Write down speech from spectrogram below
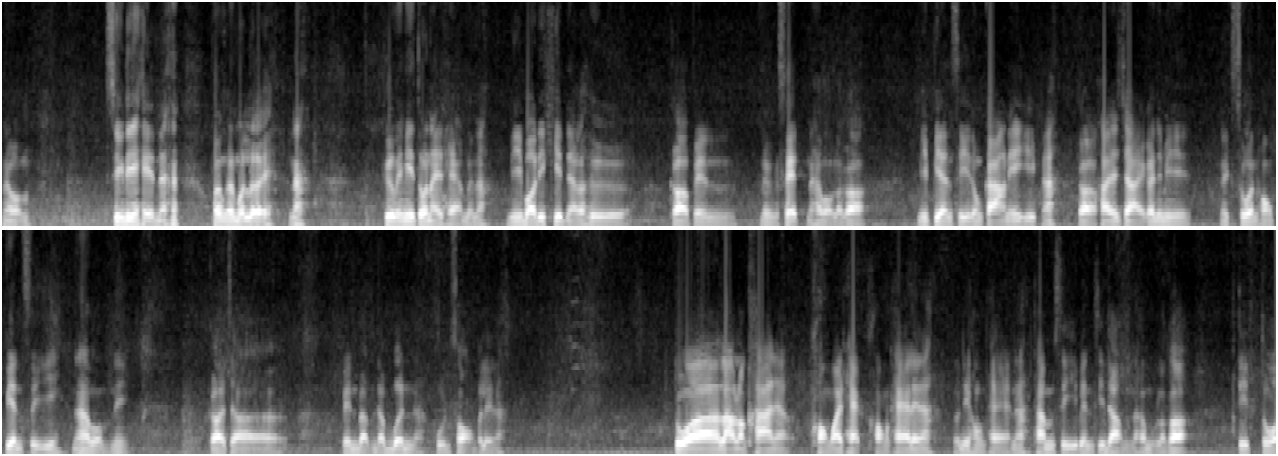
นะครับผมสิ่งที่เห็นนะเพิ่มเงินหมดเลยนะ คือไม่มีตัวไหนแถมเลยนะ มีบอดี้คิดเนี่ยก็คือก็เป็น 1 เซตนะครับผมแล้วก็มีเปลี่ยนสีตรงกลางนี้อีกนะ ก็ค่าใช้จ่ายก็จะมีในส่วนของเปลี่ยนสีนะครับผมนี่ ก็จะเป็นแบบดับเบิลนะคูณ 2 ไปเลยนะ ตัวราวหลังคาเนี่ยของ y t e c ของแท้เลยนะ ตัวนี้ของแท้นะทำสีเป็นสีดำนะครับผมแล้วก็ติดตัว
